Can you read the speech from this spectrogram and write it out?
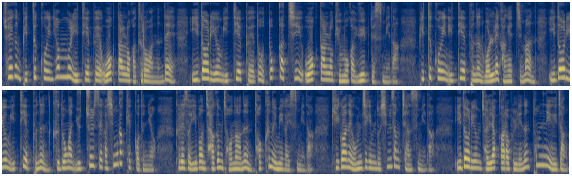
최근 비트코인 현물 ETF에 5억 달러가 들어왔는데 이더리움 ETF에도 똑같이 5억 달러 규모가 유입됐습니다. 비트코인 ETF는 원래 강했지만 이더리움 ETF는 그동안 유출세가 심각했거든요. 그래서 이번 자금 전환은 더 큰 의미가 있습니다. 기관의 움직임도 심상치 않습니다. 이더리움 전략가라 불리는 톱니 의장,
